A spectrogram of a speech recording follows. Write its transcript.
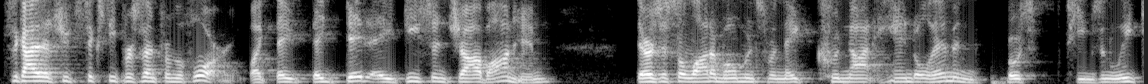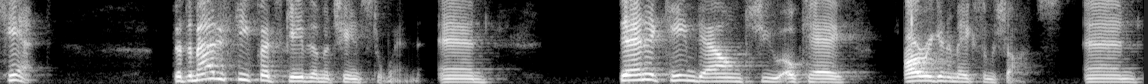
It's a guy that shoots 60% from the floor. Like they they did a decent job on him. There's just a lot of moments when they could not handle him, and most teams in the league can't. But the Magic's defense gave them a chance to win. And then it came down to okay, are we going to make some shots? And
